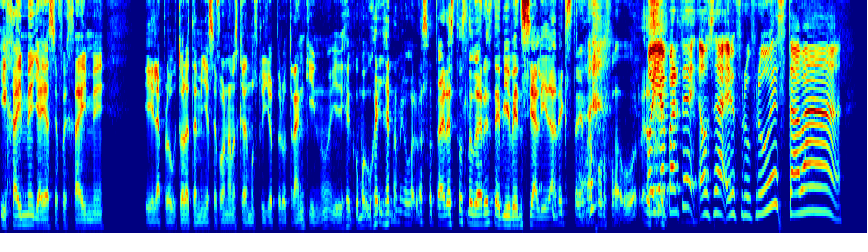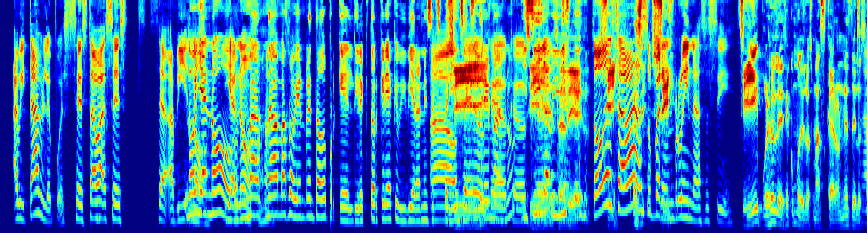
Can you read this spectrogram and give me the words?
y Jaime, ya ya se fue Jaime. Y la productora también ya se fue, nada más quedamos tú y yo, pero tranqui, ¿no? Y dije como, güey, ya no me vuelvas a traer a estos lugares de vivencialidad extrema, por favor. Oye, aparte, o sea, el frufru estaba habitable, pues. Se estaba, se, se había. No, ya no. Ya no. Más- ajá. nada más lo habían rentado porque el director quería que vivieran esa Ah, experiencia extrema, ¿no? Y sí, la viviste. Todo Sí, estaba súper sí. en ruinas, así. Sí, por eso le decía como de los mascarones de los Ay,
